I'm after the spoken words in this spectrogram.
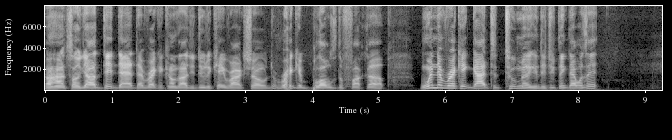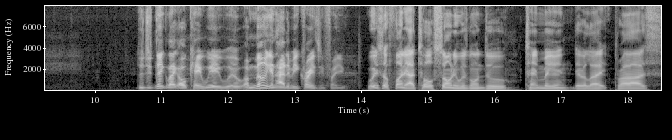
Uh huh. So y'all did that. That record comes out. You do the KROQ show. The record blows the fuck up. When the record got to two million, did you think that was it? Did you think like, okay, we, we a million had to be crazy for you? Well, it's so funny. I told Sony we was gonna do 10 million. They were like, "Pras,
